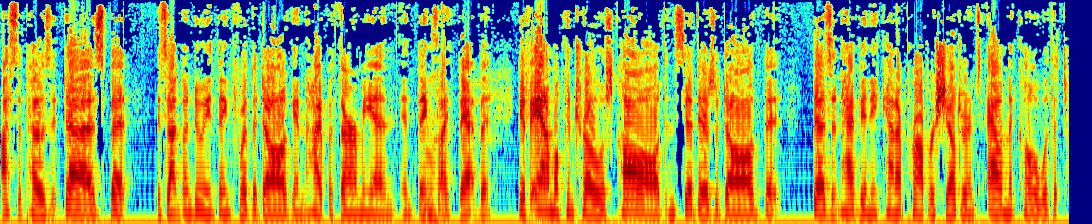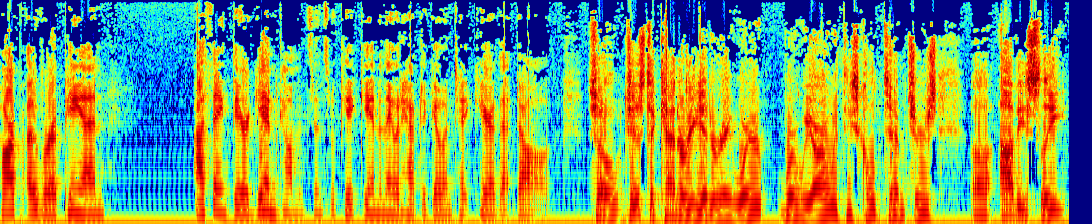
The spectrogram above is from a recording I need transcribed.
I suppose it does, but it's not going to do anything for the dog and hypothermia and, and things right. like that. But if animal control is called and said there's a dog that doesn't have any kind of proper shelter and it's out in the cold with a tarp over a pen, I think there again common sense would kick in and they would have to go and take care of that dog. So just to kind of reiterate where where we are with these cold temperatures, uh, obviously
